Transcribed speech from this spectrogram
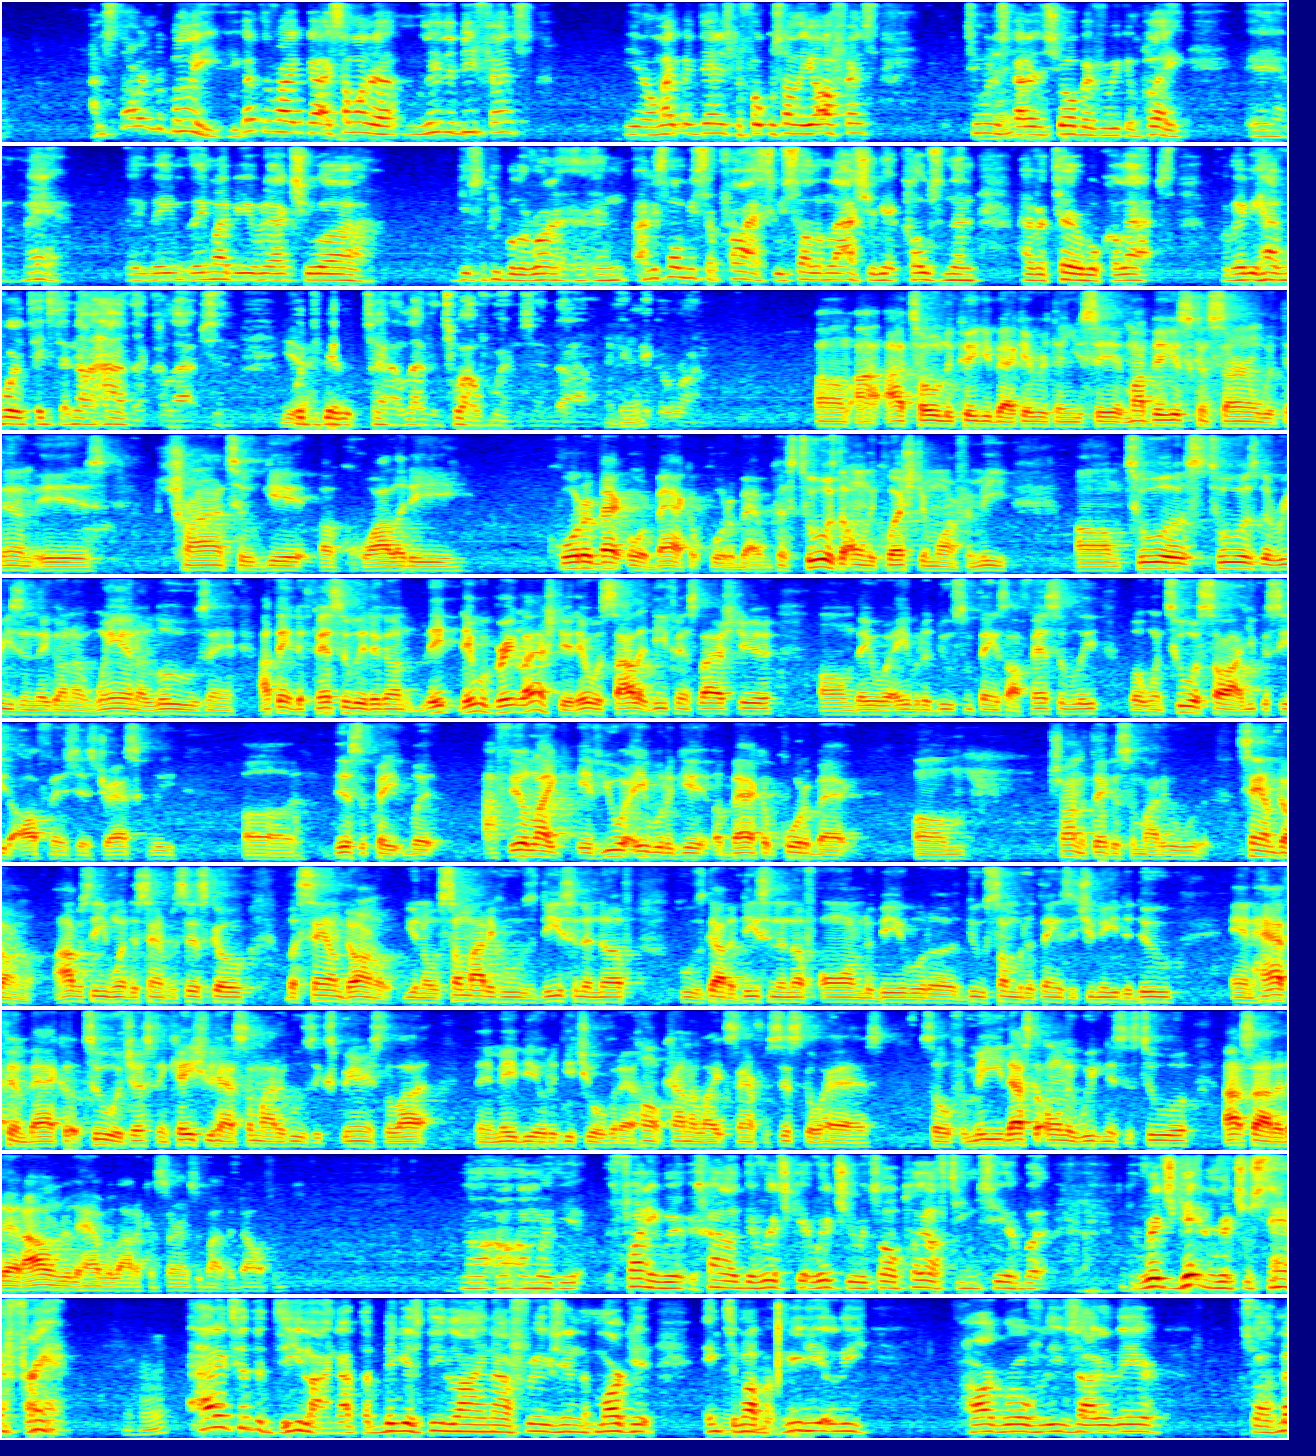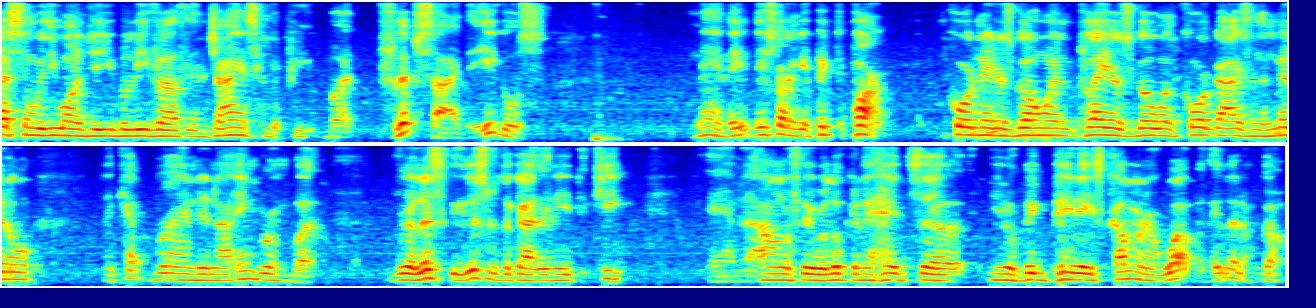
I'm starting to believe you got the right guy, someone to lead the defense. You know, Mike McDaniels can focus on the offense. Two of this guy doesn't show up every week and play. And man, they, they, they might be able to actually uh, give some people a run. And I guess I won't be surprised because we saw them last year get close and then have a terrible collapse. But maybe have what it takes to not have that collapse and yeah. put together 10, 11, 12 wins and, uh, mm-hmm. and make a run. Um, I, I totally piggyback everything you said. My biggest concern with them is trying to get a quality quarterback or backup quarterback because Tua is the only question mark for me. Um, Tua's Tua's the reason they're gonna win or lose, and I think defensively they're gonna they, they were great last year. They were solid defense last year. Um, they were able to do some things offensively, but when Tua saw you could see the offense just drastically uh, dissipate. But I feel like if you were able to get a backup quarterback um, trying to think of somebody who would. Sam Darnold. Obviously, he went to San Francisco, but Sam Darnold, you know, somebody who's decent enough, who's got a decent enough arm to be able to do some of the things that you need to do, and have him back up too, or just in case you have somebody who's experienced a lot, then may be able to get you over that hump, kind of like San Francisco has. So for me, that's the only weakness is Tua. Outside of that, I don't really have a lot of concerns about the Dolphins. No, I'm with you. Funny. It's kind of like the rich get richer. It's all playoff teams here, but the rich getting richer. San Fran mm-hmm. added to the D line, got the biggest D line now free agent in the market, inked mm-hmm. him up mm-hmm. immediately. Hargrave leaves out of there. So I was messing with you on do you believe uh, the Giants can compete? But flip side, the Eagles, man, they they starting to get picked apart. Coordinators mm-hmm. going, players going, core guys in the middle. They kept Brandon uh, Ingram, but realistically, this was the guy they need to keep. And I don't know if they were looking ahead to, you know, big paydays coming or what, but they let him go.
